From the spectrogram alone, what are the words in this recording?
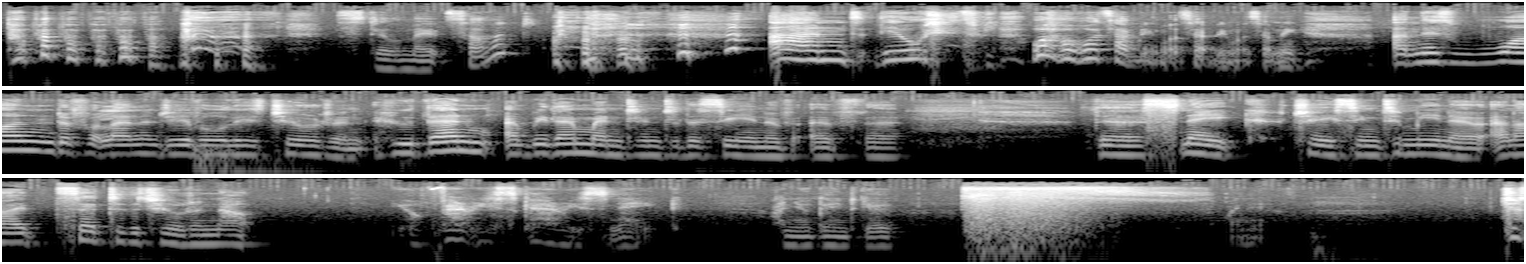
pa, pa, pa, pa, pa, pa. Still Mozart. and the audience wow, what's happening, what's happening, what's happening? And this wonderful energy of all these children who then, and we then went into the scene of, of the, the snake chasing Tamino. And I said to the children, now, you're a very scary snake, and you're going to go when you, just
